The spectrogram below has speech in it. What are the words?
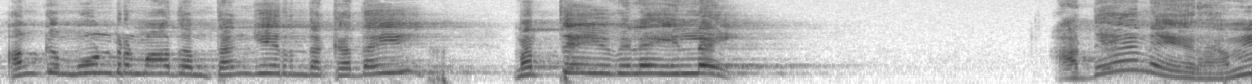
அங்கு மூன்று மாதம் தங்கியிருந்த கதை மத்தேயுவிலே இல்லை. அதே நேரம்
